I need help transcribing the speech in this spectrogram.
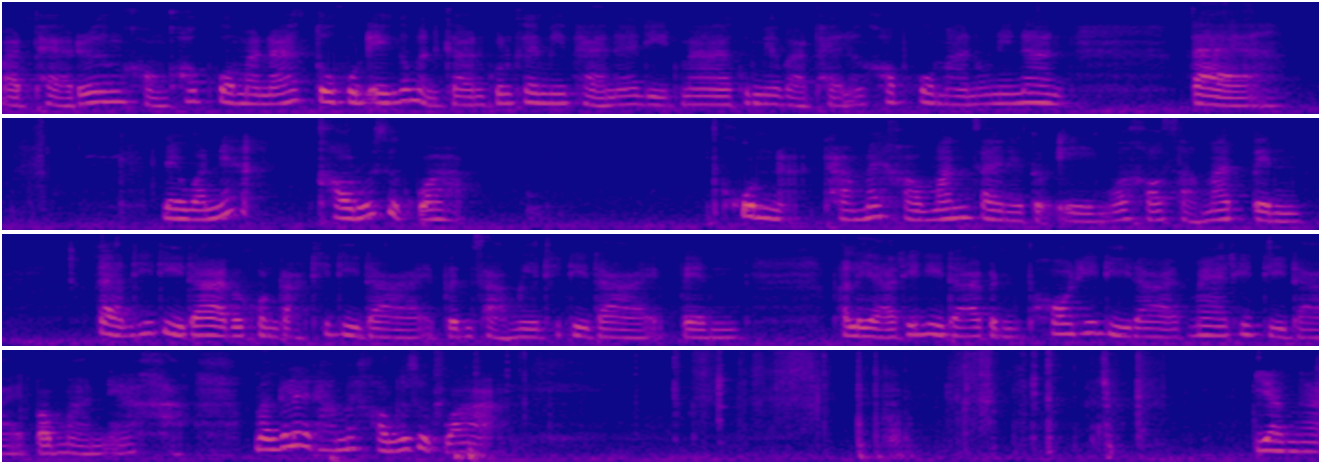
บาดแผลเรื่องของครอบครัวมานะ ตัวคุณเองก็เหมือนกัน คุณเคยมีแผลในอดีตมา คุณมีบาดแผลเรื่องครอบครัวมานู่นนี่นั่น แต่ ในวันเนี้ยเขารู้สึกว่า คุณอะทำให้เขามั่นใจในตัวเอง ว่าเขาสามารถเป็นแฟนที่ดีได้ เป็นคนรักที่ดีได้ เป็นสามีที่ดีได้ เป็นภรรยาที่ดีได้ เป็นพ่อที่ดีได้ แม่ที่ดีได้ ประมาณเนี้ยค่ะ มันก็เลยทำให้เขารู้สึกว่า ยังไง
